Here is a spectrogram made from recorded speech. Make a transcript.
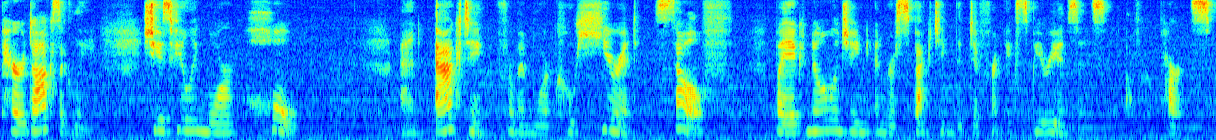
Paradoxically, she is feeling more whole and acting from a more coherent self by acknowledging and respecting the different experiences of her parts.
